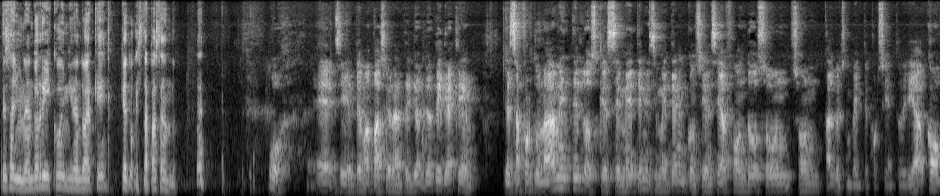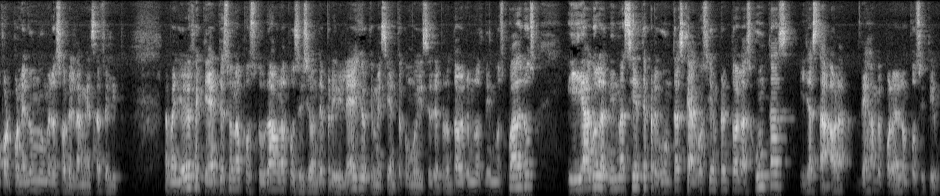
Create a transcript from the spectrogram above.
desayunando rico y mirando a ver qué, qué es lo que está pasando. Eh, sí, un tema apasionante. Yo, yo diría que desafortunadamente los que se meten y se meten en conciencia a fondo son, son tal vez un 20%, diría, como por poner un número sobre la mesa, Felipe. La mayoría efectivamente es una postura, una posición de privilegio, que me siento, como dices, de pronto a ver unos mismos cuadros y hago las mismas siete preguntas que hago siempre en todas las juntas y ya está. Ahora, déjame ponerlo en positivo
